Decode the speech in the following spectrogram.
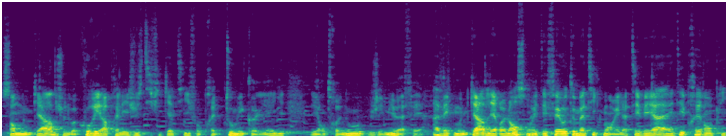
Sans Mooncard, je dois courir après les justificatifs auprès de tous mes collègues, et entre nous, j'ai mieux à faire. Avec Mooncard, les relances ont été faites automatiquement et la TVA a été pré-remplie.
